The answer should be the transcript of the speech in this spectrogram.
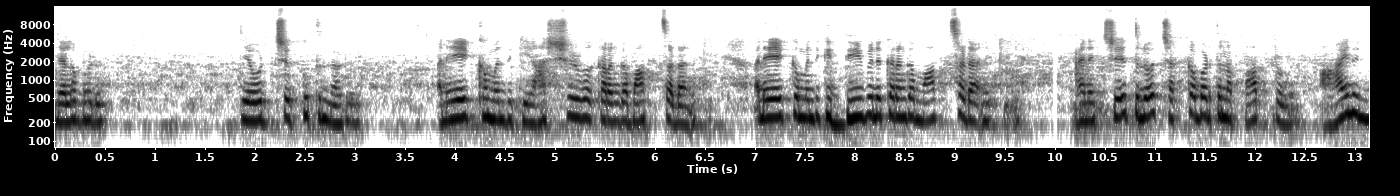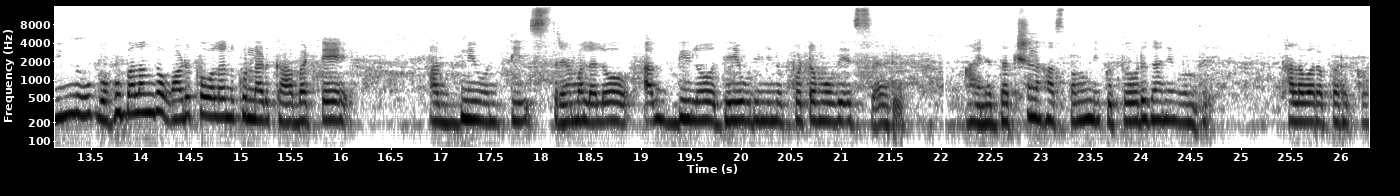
నిలబడు. దేవుడు చెక్కుతున్నాడు. అనేక మందికి ఆశీర్వకరంగా మార్చడానికి అనేక మందికి దీవెనకరంగా మార్చడానికి ఆయన చేతిలో చెక్కబడుతున్న పాత్రలు. ఆయన నిన్ను బహుబలంగా వాడుకోవాలనుకున్నాడు కాబట్టే అగ్ని వంటి శ్రమలలో అగ్నిలో దేవుడు నిన్ను పుటము వేశాడు. ఆయన దక్షిణ హస్తం నీకు తోడుగానే ఉంది. కలవరపడకు.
